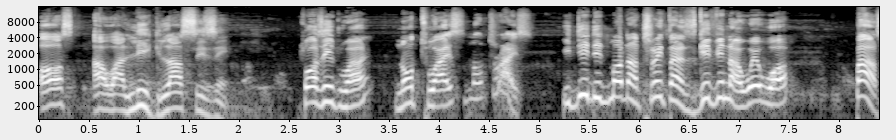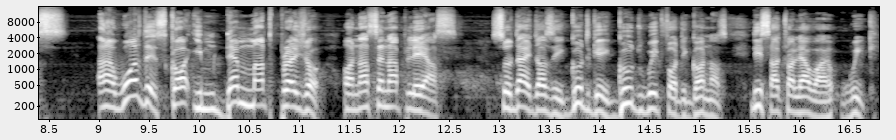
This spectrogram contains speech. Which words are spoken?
us our league last season. It wasn't one, not twice, not thrice. He did it more than three times, giving away what? Pass. And once they score, him them mad pressure on Arsenal players. So that is a good game, good week for the Gunners. This is actually our week.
